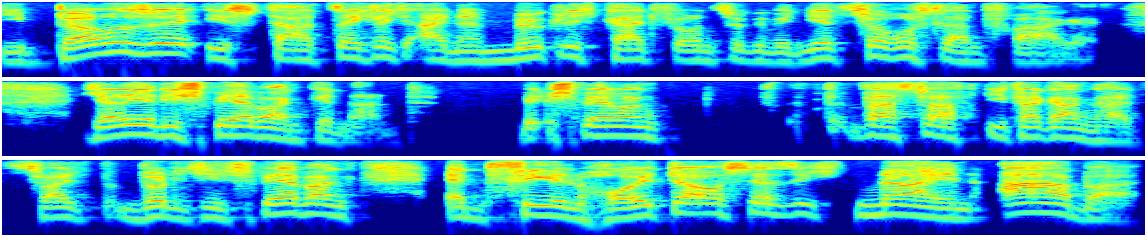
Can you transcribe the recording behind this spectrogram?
die Börse ist tatsächlich eine Möglichkeit für uns zu gewinnen. Jetzt zur Russlandfrage. Ich hatte ja die Sperrbank genannt. Sperrbank was war die Vergangenheit? Würde ich die Sperrbank empfehlen heute aus der Sicht? Nein, aber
